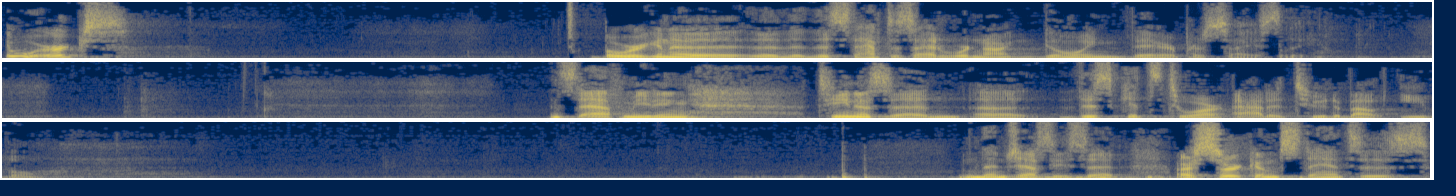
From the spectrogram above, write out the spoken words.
It works. But we're going to, the, the staff decided we're not going there precisely. In staff meeting, Tina said, uh, This gets to our attitude about evil. And then Jesse said, Our circumstances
